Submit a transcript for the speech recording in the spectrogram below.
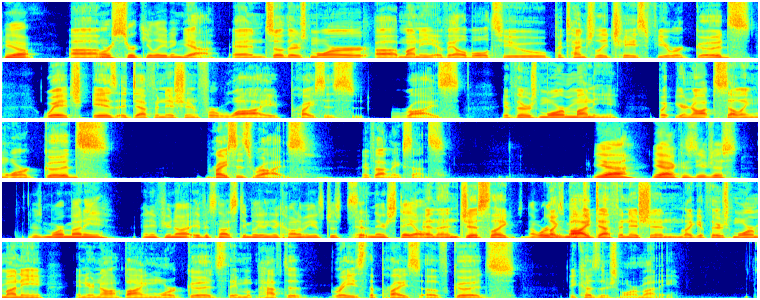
Yeah. Um, More circulating. yeah. And so there's more uh, money available to potentially chase fewer goods, which is a definition for why prices rise. If there's more money, but you're not selling more goods, prices rise. If that makes sense. Yeah, yeah, because you're just there's more money, and if you're not, if it's not stimulating the economy, it's just sitting there stale. And then just like not worth like by much. definition, like if there's more money and you're not buying more goods, they have to raise the price of goods because there's more money,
